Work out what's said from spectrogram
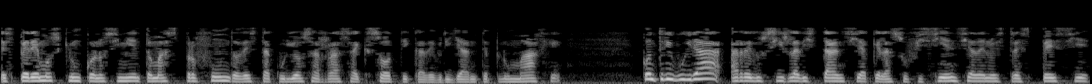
Esperemos que un conocimiento más profundo de esta curiosa raza exótica de brillante plumaje contribuirá a reducir la distancia que la suficiencia de nuestra especie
